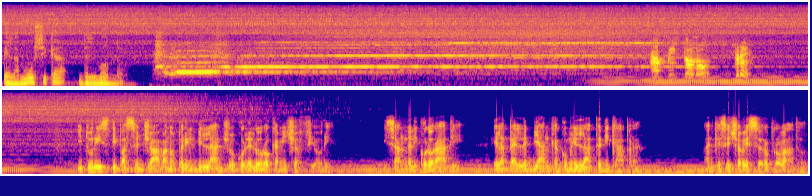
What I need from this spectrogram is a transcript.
e la musica del mondo. Capitolo 3 I turisti passeggiavano per il villaggio con le loro camicie a fiori i sandali colorati e la pelle bianca come il latte di capra. Anche se ci avessero provato,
